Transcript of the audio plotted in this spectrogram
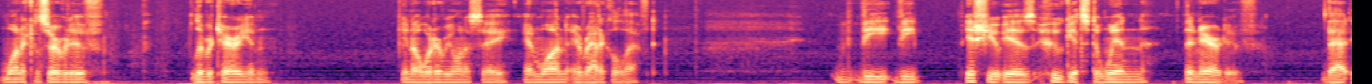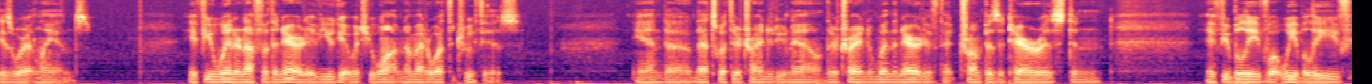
one a conservative, libertarian, you know, whatever you want to say, and one a radical left. The, the issue is who gets to win the narrative. That is where it lands. If you win enough of the narrative, you get what you want, no matter what the truth is. And uh, that's what they're trying to do now. They're trying to win the narrative that Trump is a terrorist, and if you believe what we believe,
